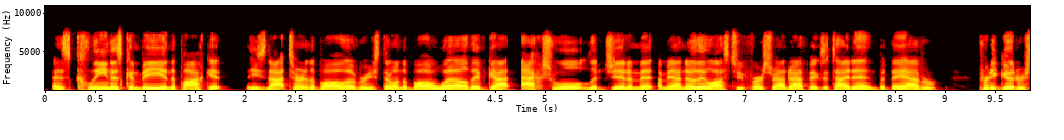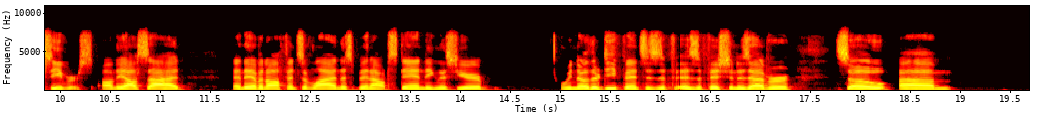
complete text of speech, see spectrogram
as clean as can be in the pocket. He's not turning the ball over. He's throwing the ball well. They've got actual legitimate. I mean, I know they lost two first round draft picks at tight end, but they have pretty good receivers on the outside, and they have an offensive line that's been outstanding this year. We know their defense is as efficient as ever. So, um,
